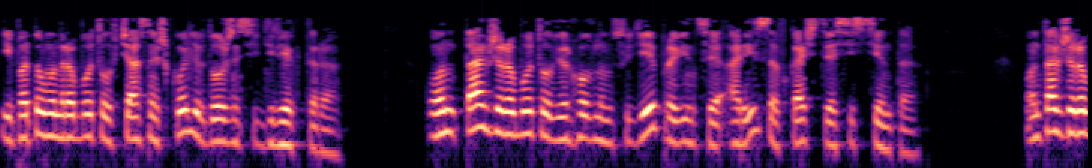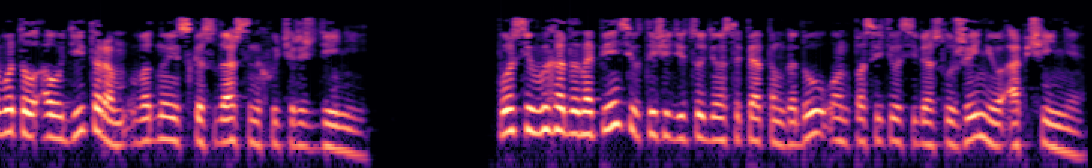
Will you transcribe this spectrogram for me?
И потом он работал в частной школе в должности директора. Он также работал в Верховном суде провинции Ариса в качестве ассистента. Он также работал аудитором в одной из государственных учреждений. После выхода на пенсию в 1995 году он посвятил себя служению общине.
